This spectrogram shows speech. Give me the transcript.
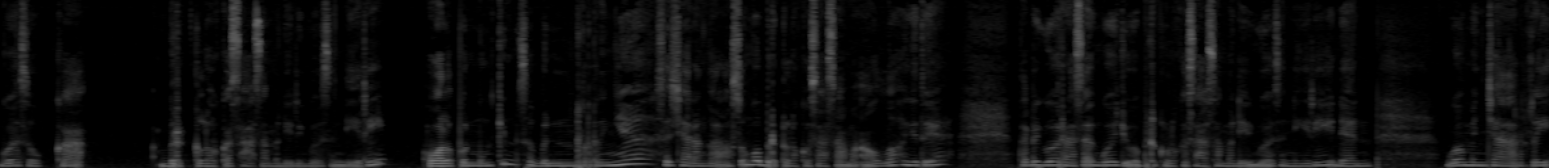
Gue suka berkeluh kesah sama diri gue sendiri walaupun mungkin sebenarnya secara nggak langsung gue berkeluh kesah sama Allah gitu ya tapi gue rasa gue juga berkeluh kesah sama diri gue sendiri dan gue mencari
